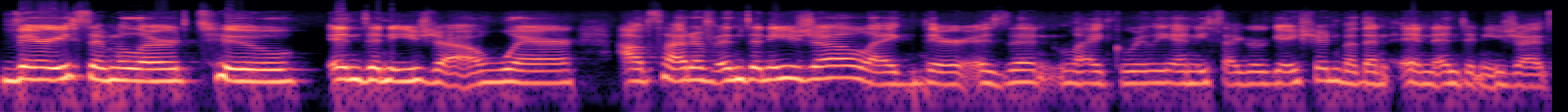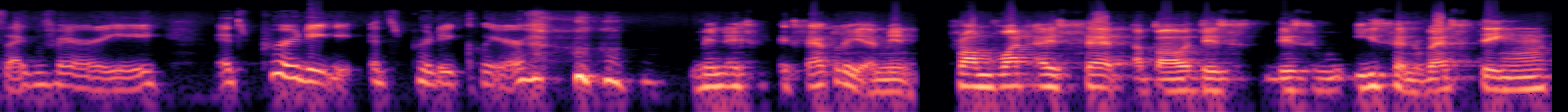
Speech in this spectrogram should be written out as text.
very similar to Indonesia, where outside of Indonesia, like there isn't like really any segregation, but then in Indonesia, it's like very, it's pretty, it's pretty clear. I mean, ex- exactly. I mean, from what I said about this this east and west thing,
